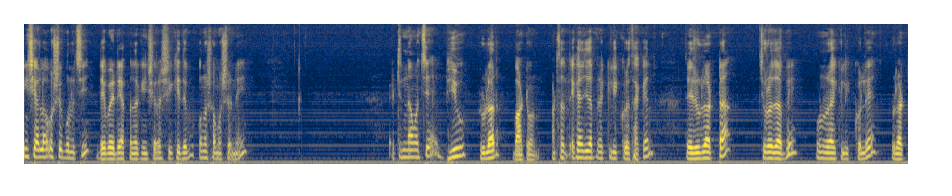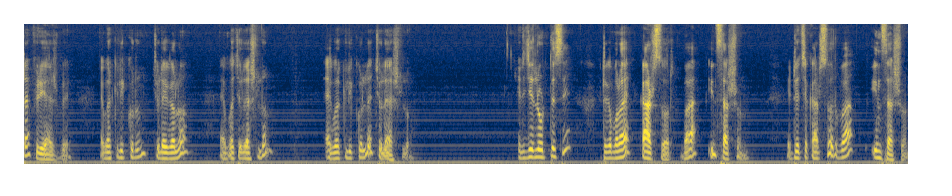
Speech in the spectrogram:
ইনশাআল্লাহ অবশ্যই বলেছি ডে বাই ডে আপনাদেরকে ইনশাআল্লাহ শিখিয়ে দেবো, কোনো সমস্যা নেই। এটির নাম হচ্ছে ভিউ রুলার বাটন অর্থাৎ এখানে যদি আপনারা ক্লিক করে থাকেন, তো এই রুলারটা চলে যাবে, পুনরায় ক্লিক করলে রুলারটা ফিরে আসবে। একবার ক্লিক করুন, চলে গেল। একবার চলে আসলো, একবার ক্লিক করলে চলে আসলো। এটি যে লড়তেছে, এটাকে বলা হয় কারসর বা ইনসারশন এটি হচ্ছে কারসর বা ইনসারশন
